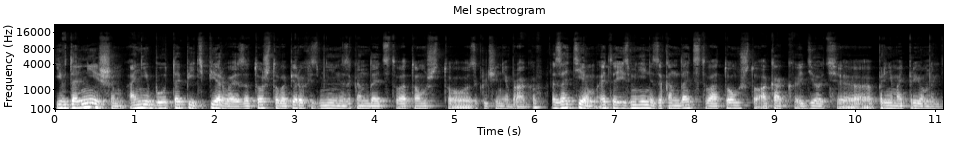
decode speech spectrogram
и в дальнейшем они будут топить первое за то, что, во-первых, изменение законодательства о том, что заключение браков, затем это изменение законодательства о том, что, а как делать, э, принимать приемных детей.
